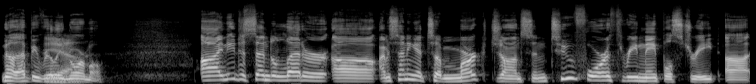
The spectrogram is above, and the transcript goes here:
No, that'd be really Yeah. normal. I need to send a letter. Uh, I'm sending it to Mark Johnson, 243 Maple Street, uh,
